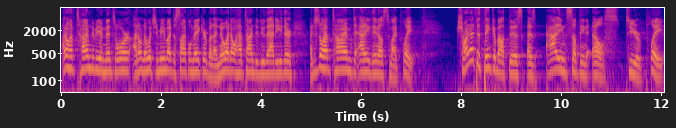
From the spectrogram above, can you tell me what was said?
I don't have time to be a mentor. I don't know what you mean by disciple maker, but I know I don't have time to do that either. I just don't have time to add anything else to my plate. Try not to think about this as adding something else to your plate.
